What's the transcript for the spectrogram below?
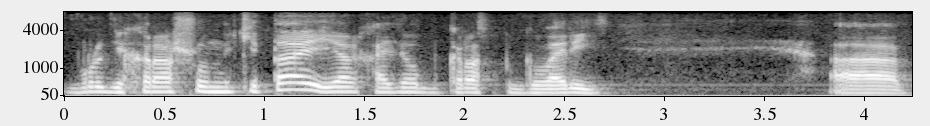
вроде хорошо на Китае я хотел бы как раз поговорить. А,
